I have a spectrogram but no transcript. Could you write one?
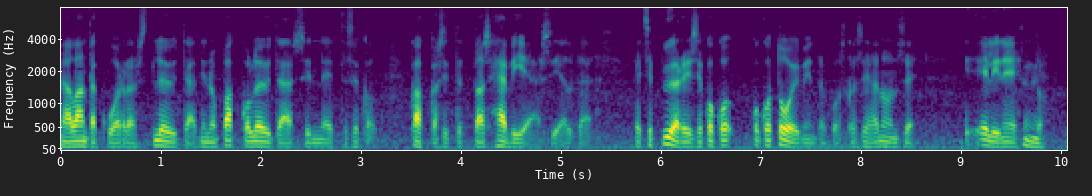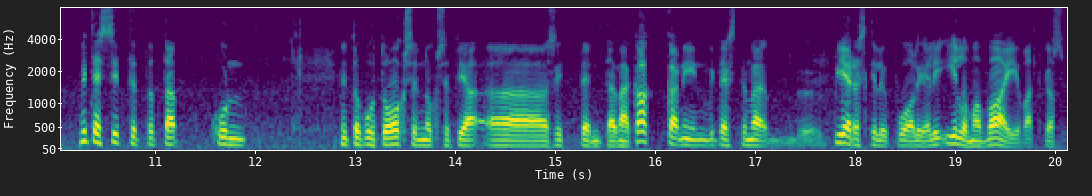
nämä lantakuoriaiset löytää, niin on pakko löytää sinne, että se kakka sitten taas häviää sieltä. Että se pyörii se koko, koko toiminta, koska sehän on se elinehto. Niin. Miten sitten, tota, kun nyt on puhuttu oksennukset ja ää, sitten tämä kakka, niin miten tämä piereskelypuoli, eli ilmavaivat, jos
